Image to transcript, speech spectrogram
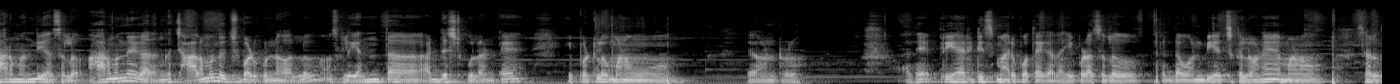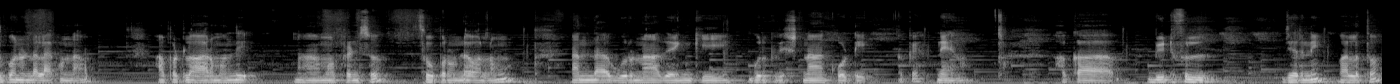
ఆరు మంది అసలు ఆరు మందే కాదు ఇంకా చాలామంది వచ్చి పడుకునే వాళ్ళు. అసలు ఎంత అడ్జస్టబుల్ అంటే ఇప్పట్లో మనము ఏమంటారు అదే ప్రియారిటీస్ మారిపోతాయి కదా. ఇప్పుడు అసలు పెద్ద వన్ బిహెచ్కేలోనే మనం సర్దుకొని ఉండలేకుండా. అప్పట్లో ఆరు మంది మా ఫ్రెండ్స్ సూపర్ ఉండేవాళ్ళము నంద గురునాథ్ వెంకి గురుకృష్ణ కోటి ఓకే నేను. ఒక బ్యూటిఫుల్ జర్నీ వాళ్ళతో.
